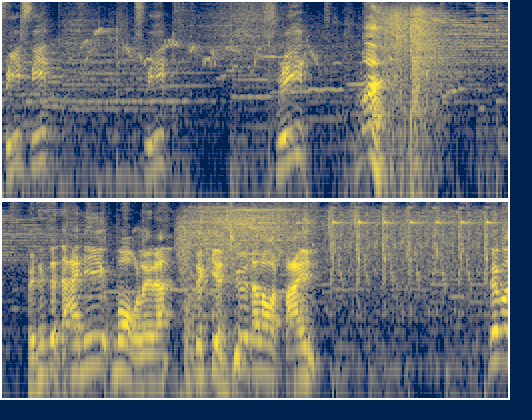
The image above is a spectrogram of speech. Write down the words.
ฟรีดฟรีดฟรีดฟรีดมา เฮ้ยถ้าเกิดได้นี่บอกเลยนะผมจะเขียนชื่อตลอดไป ได้ไหม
